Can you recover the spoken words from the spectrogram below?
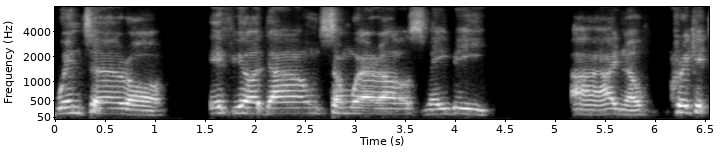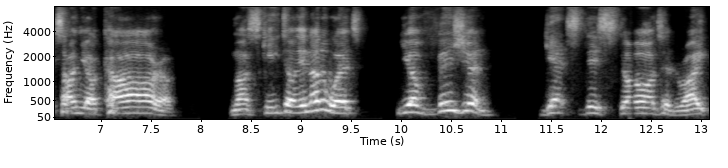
winter, or if you're down somewhere else, maybe, uh, I know, crickets on your car or mosquito. In other words, your vision gets distorted, right?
